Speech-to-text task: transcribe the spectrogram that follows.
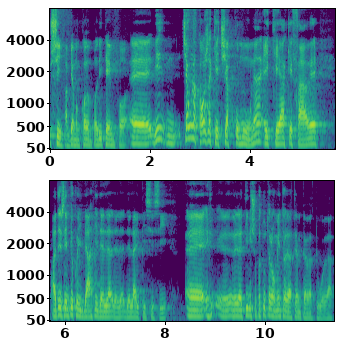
sì, abbiamo ancora un po' di tempo, eh, c'è una cosa che ci accomuna e che ha a che fare ad esempio con i dati del, del, dell'IPCC, eh, eh, relativi soprattutto all'aumento della temperatura.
